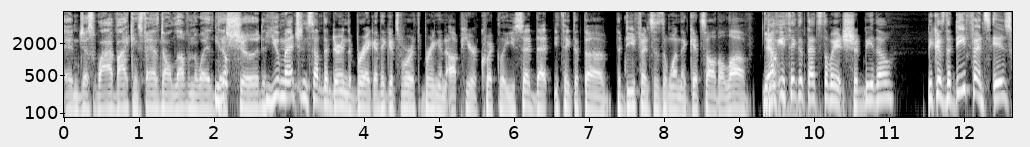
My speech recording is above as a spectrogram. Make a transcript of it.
and- just why Vikings fans don't love him the way that they know, should. You mentioned something during the break. I think it's worth bringing up here quickly. You said that you think that the the defense is the one that gets all the love. Yeah. Don't you think that that's the way it should be though? Because the defense is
